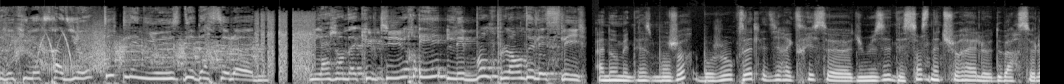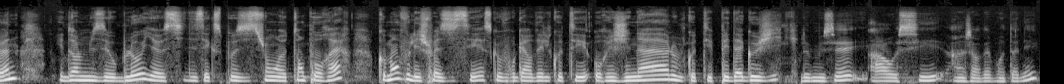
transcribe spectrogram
Sur Equinox Radio, toutes les news de Barcelone. L'agenda culture et les bons plans de Leslie. Anno Médès, bonjour. Bonjour. Vous êtes la directrice euh, du musée des sciences naturelles de Barcelone. Et dans le musée Oblo, il y a aussi des expositions euh, temporaires. Comment vous les choisissez? Est-ce que vous regardez le côté original ou le côté pédagogique? Le musée a aussi un jardin botanique.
